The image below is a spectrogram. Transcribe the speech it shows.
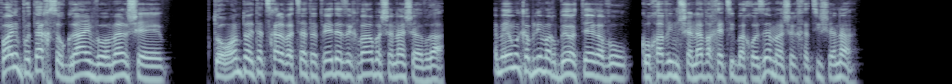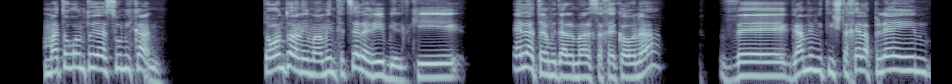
פה אני פותח סוגריים ואומר שטורונטו הייתה צריכה לבצע את הטרייד הזה כבר בשנה שעברה. הם היו מקבלים הרבה יותר עבור כוכב עם שנה וחצי בחוזה מאשר חצי שנה. מה טורונטו יעשו מכאן? טורונטו, אני מאמין, תצא ל rebuild, כי אין לה יותר מדי על מה לשחק העונה, וגם אם היא תשתחל ל play-in,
